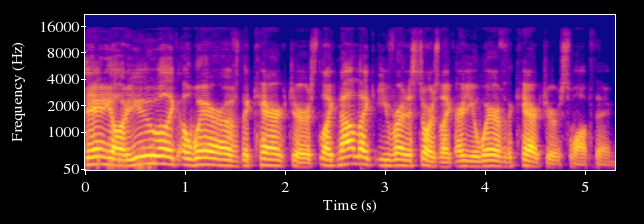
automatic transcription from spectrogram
Daniel, are you like aware of the characters? Like not like you read his stories. Like, are you aware of the character of Swamp Thing?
